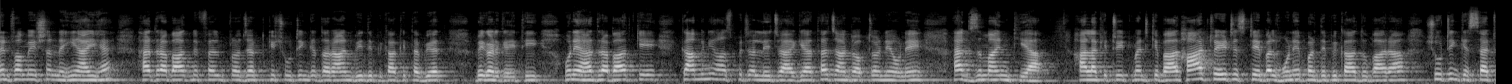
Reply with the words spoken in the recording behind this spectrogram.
इन्फॉर्मेशन नहीं आई है। हैदराबाद में फ़िल्म प्रोजेक्ट की शूटिंग के दौरान भी दीपिका की तबीयत बिगड़ गई थी। उन्हें हैदराबाद के कामिनी हॉस्पिटल ले जाया गया था, जहाँ डॉक्टर ने उन्हें एग्जामाइन किया। हालाँकि ट्रीटमेंट के बाद हार्ट रेट स्टेबल होने पर दीपिका दोबारा शूटिंग के सेट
